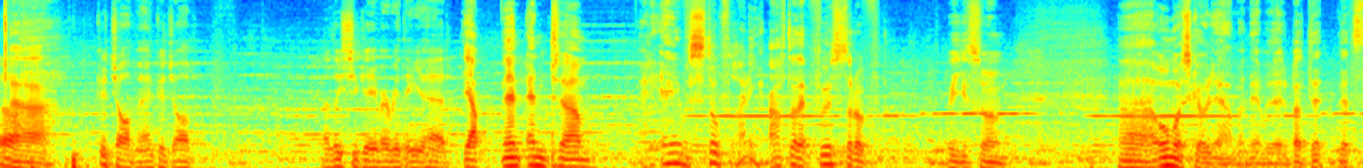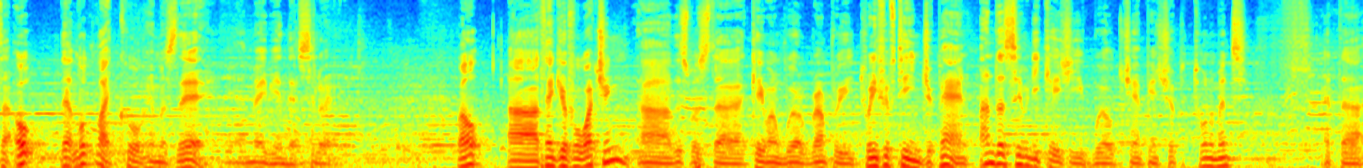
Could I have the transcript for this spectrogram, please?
Oh, Uh, good job, man. Good job. At least you gave everything you had. Yep, and and um, and he, was still fighting after that first sort of where you saw him uh, almost go down, but never did. But that, that's the, oh, that looked like Cool Him was there, and maybe in that silhouette. Well, uh, thank you for watching. Uh, this was the K1 World Grand Prix 2015 Japan Under 70 kg World Championship Tournament at the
